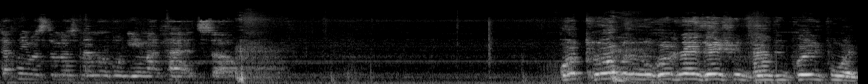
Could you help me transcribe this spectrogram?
definitely was the most memorable game I've had. So. And organizations have you played for?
